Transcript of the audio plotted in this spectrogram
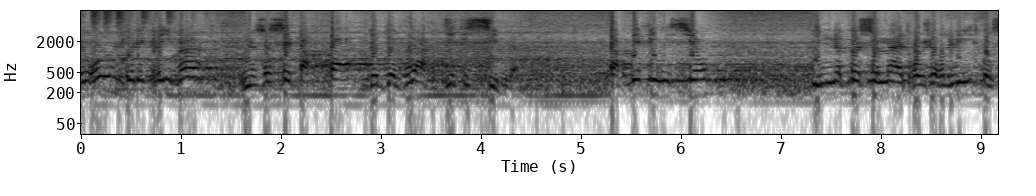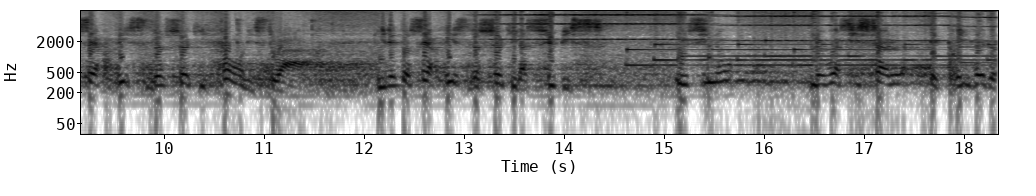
Le rôle de l'écrivain ne se sépare pas de devoirs difficiles. Par définition, il ne peut se mettre aujourd'hui au service de ceux qui font l'histoire. Il est au service de ceux qui la subissent. Ou sinon, le voici seul et privé de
